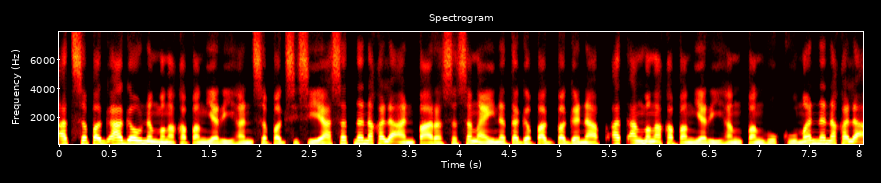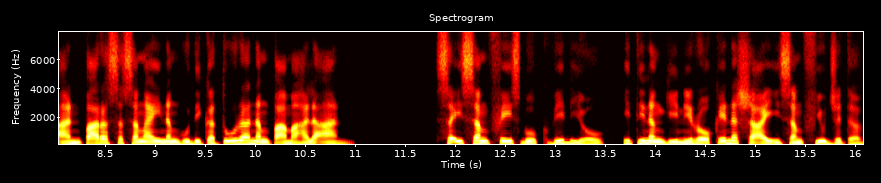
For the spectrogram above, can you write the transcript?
at sa pag-agaw ng mga kapangyarihan sa pagsisiyasat na nakalaan para sa sangay na tagapagpaganap at ang mga kapangyarihang panghukuman na nakalaan para sa sangay ng hudikatura ng pamahalaan. Sa isang Facebook video, itinanggi ni Roque na siya ay isang fugitive,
